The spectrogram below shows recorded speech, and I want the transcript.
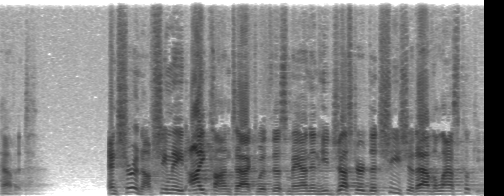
have it? And sure enough, she made eye contact with this man, and he gestured that she should have the last cookie.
